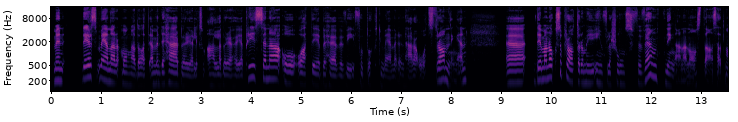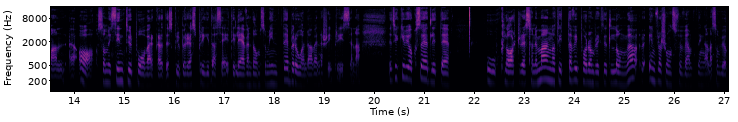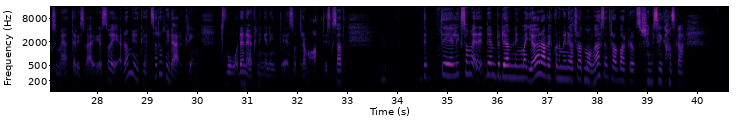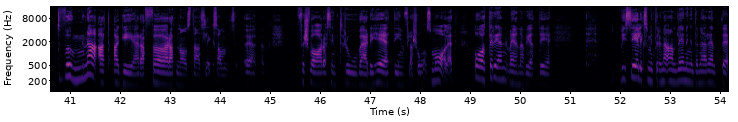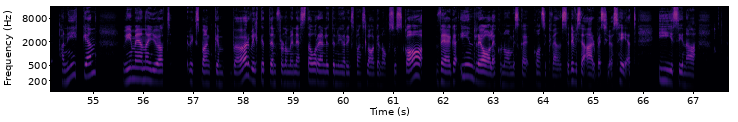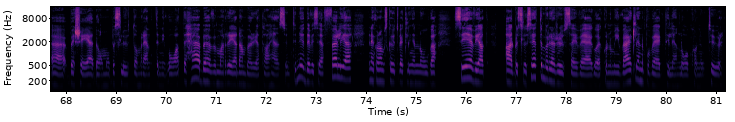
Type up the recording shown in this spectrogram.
Men dels menar många då att ja, men det här börjar liksom alla börjar höja priserna och, och att det behöver vi få bukt med med den här åtstramningen. Eh, det man också pratar om är ju inflationsförväntningarna någonstans, att man, eh, ja, som i sin tur påverkar att det skulle börja sprida sig till även de som inte är beroende av energipriserna. Det tycker vi också är ett lite oklart resonemang och tittar vi på de riktigt långa inflationsförväntningarna som vi också mäter i Sverige så är de ju, kretsar de ju där kring två, den ökningen inte är så dramatisk. Så att det, det, är liksom eh, den bedömning man gör av ekonomin och jag tror att många centralbanker också känner sig ganska tvungna att agera för att någonstans liksom äh, försvara sin trovärdighet i inflationsmålet. Återigen menar vi att det är, vi ser liksom inte den här anledningen, den här räntepaniken. Vi menar ju att Riksbanken bör, vilket den från och med nästa år enligt den nya riksbankslagen också ska väga in realekonomiska konsekvenser, det vill säga arbetslöshet, i sina eh, besked om och beslut om räntenivå. Att det här behöver man redan börja ta hänsyn till nu, det vill säga följa den ekonomiska utvecklingen noga. Ser vi att arbetslösheten börjar rusa iväg och ekonomin verkligen är på väg till en lågkonjunktur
